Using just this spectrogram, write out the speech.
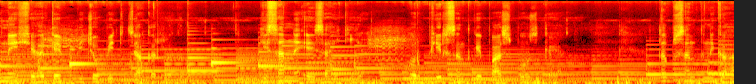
उन्हें शहर के बीचों बीच जाकर रख दो। किसान ने ऐसा ही किया और फिर संत के पास पहुँच गया। तब संत ने कहा,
